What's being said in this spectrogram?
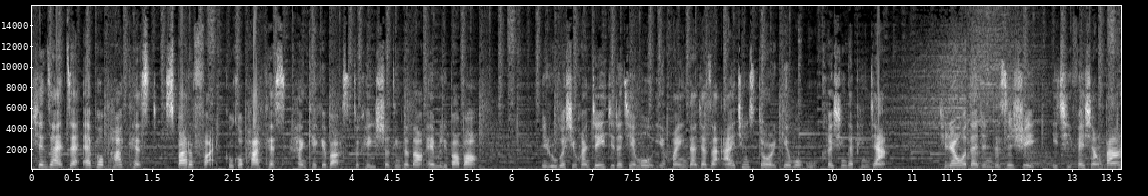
现在在 Apple Podcast、Spotify、Google Podcast 和 KKBox 都可以收听得到 Emily 报报。你如果喜欢这一集的节目，也欢迎大家在 iTunes Store 给我五颗星的评价。请让我带着你的思绪一起飞翔吧。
